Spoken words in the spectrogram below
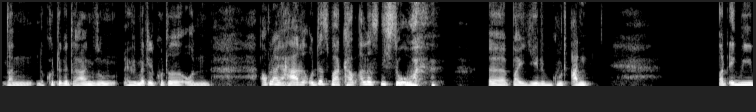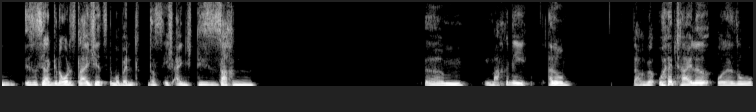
dann eine Kutte getragen, so eine Heavy Metal Kutte und auch lange Haare und das war kam alles nicht so äh, bei jedem gut an. Und irgendwie ist es ja genau das gleiche jetzt im Moment, dass ich eigentlich diese Sachen ähm, mache. Nee, also darüber urteile oder so,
